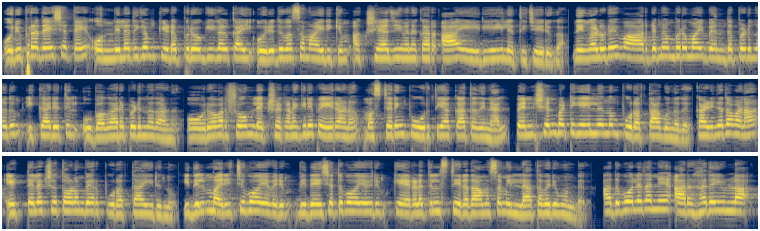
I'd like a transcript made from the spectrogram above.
ഒരു പ്രദേശത്തെ ഒന്നിലധികം കിടപ്പ് രോഗികൾക്കായി ഒരു ദിവസമായിരിക്കും അക്ഷയ ജീവനക്കാർ ആ ഏരിയയിൽ എത്തിച്ചേരുക. നിങ്ങളുടെ വാർഡ് മെമ്പറുമായി ബന്ധപ്പെടുന്നതും ഇക്കാര്യത്തിൽ ഉപകാരപ്പെടുന്നതാണ്. ഓരോ വർഷവും ലക്ഷക്കണക്കിന് പേരാണ് മസ്റ്ററിംഗ് പൂർത്തിയാക്കാത്തതിനാൽ പെൻഷൻ പട്ടികയിൽ നിന്നും പുറത്താകുന്നത്. കഴിഞ്ഞ തവണ എട്ട് ലക്ഷത്തോളം പേർ പുറത്തായിരുന്നു. ഇതിൽ മരിച്ചുപോയവരും വിദേശത്ത് പോയവരും കേരളത്തിൽ സ്ഥിരതാമസം ഇല്ലാത്തവരുമുണ്ട് അതുപോലെ തന്നെ അർഹതയുള്ള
